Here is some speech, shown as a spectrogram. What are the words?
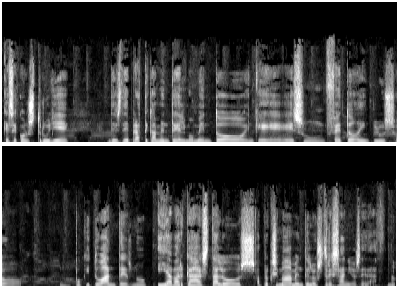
que se construye desde prácticamente el momento en que es un feto, incluso un poquito antes, ¿no? Y abarca hasta los aproximadamente los tres años de edad, ¿no?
